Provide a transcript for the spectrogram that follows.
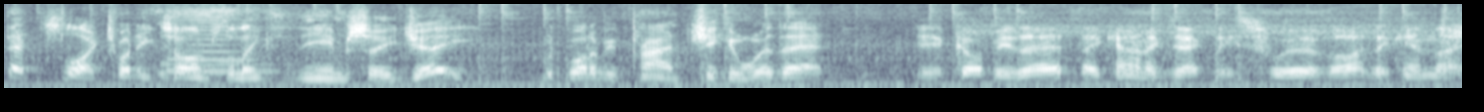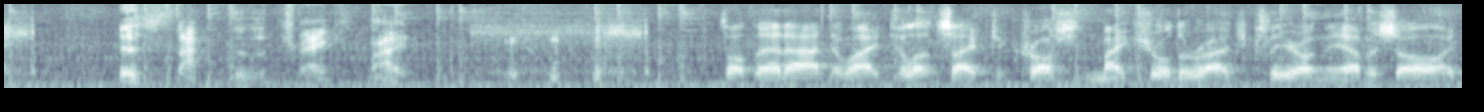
That's like 20 times the length of the MCG. Would want to be playing chicken with that. Yeah, copy that. They can't exactly swerve either, can they? They're stuck to the tracks, mate. it's not that hard to wait till it's safe to cross and make sure the road's clear on the other side.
